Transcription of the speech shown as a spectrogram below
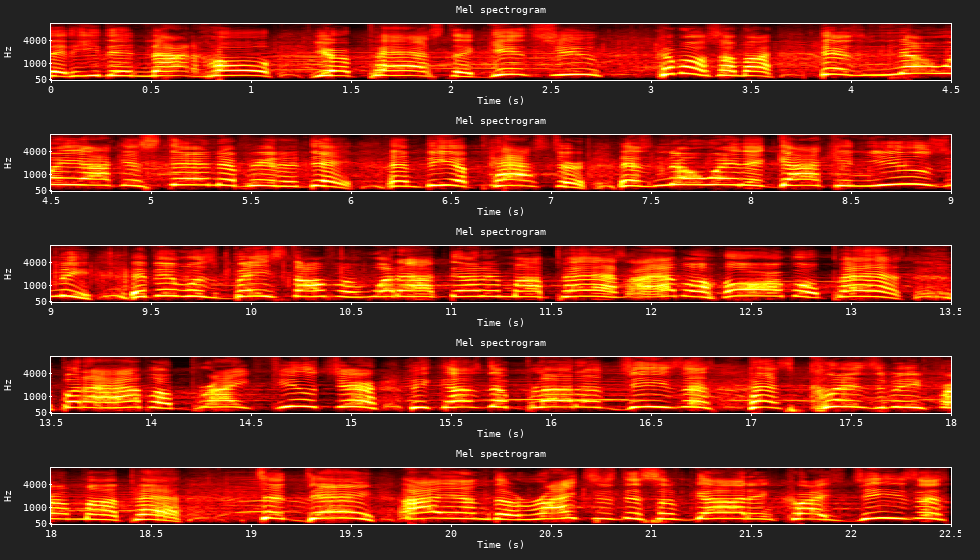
that He did not hold your past against you. Come on, somebody. There's no way I can stand up here today and be a pastor. There's no way that God can use me if it was based off of what I've done in my past. I have a horrible past, but I have a bright future because the blood of Jesus has cleansed me from my past. Today, I am the righteousness of God in Christ Jesus,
